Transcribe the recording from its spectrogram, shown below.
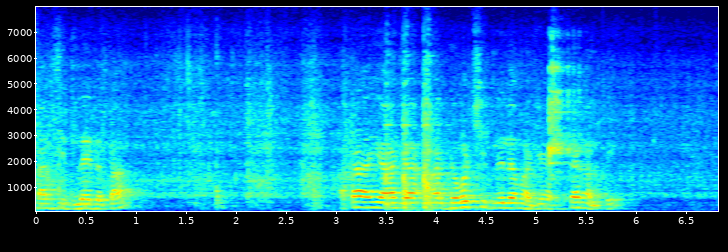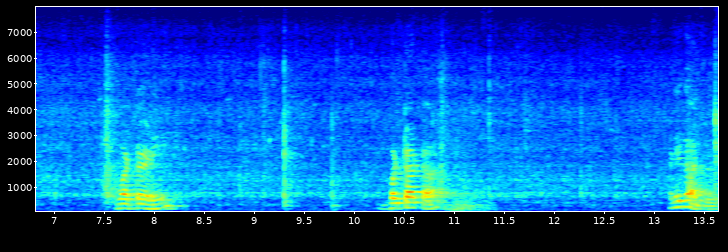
छान शिजल्या आहेत आता. आता या ज्या अर्धवट शिजलेल्या भाज्या आहेत त्या घालते. वाटाणे बटाटा आणि गाजर.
